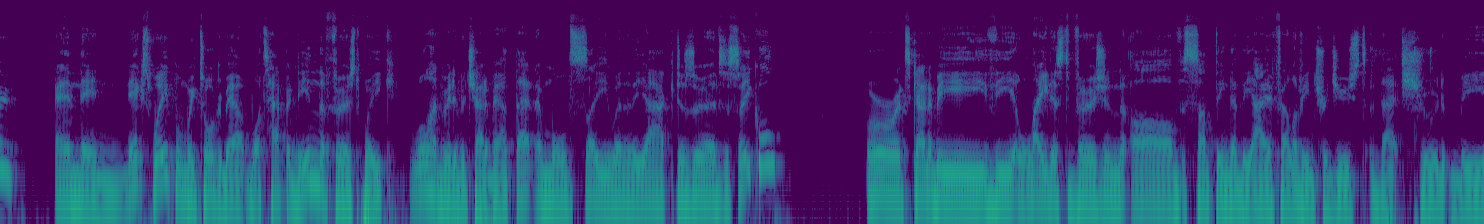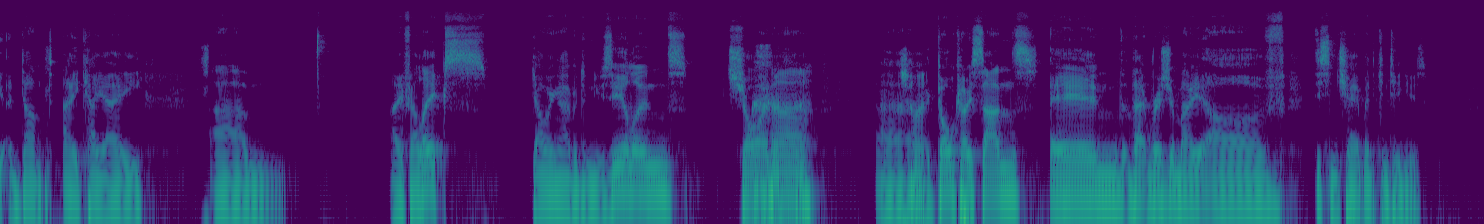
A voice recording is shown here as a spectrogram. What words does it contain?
And then next week, when we talk about what's happened in the first week, we'll have a bit of a chat about that and we'll see whether the arc deserves a sequel or it's going to be the latest version of something that the AFL have introduced that should be dumped, aka um, AFLX, going over to New Zealand, China, uh. Gold Coast Suns, and that resume of disenchantment continues.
